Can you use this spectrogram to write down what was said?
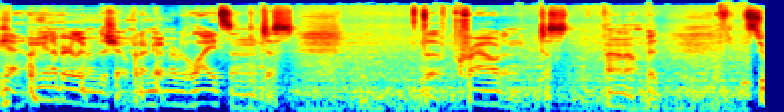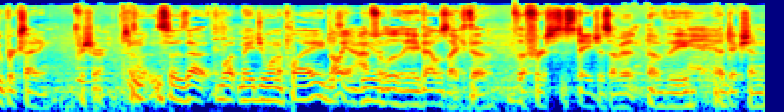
Yeah, I mean, I barely remember the show, but I mean, I remember the lights and just the crowd and just I don't know, it, it's super exciting for sure. So, So is that what made you want to play? Just oh yeah, absolutely. Like, that was like the the first stages of it of the addiction.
